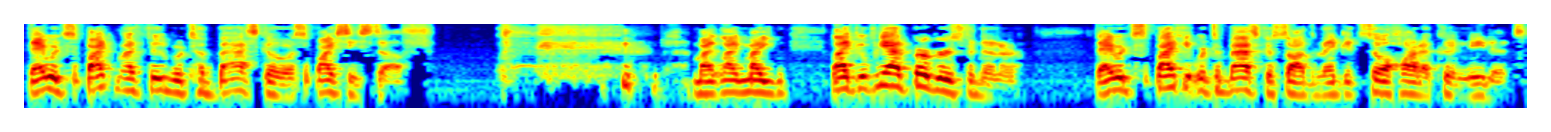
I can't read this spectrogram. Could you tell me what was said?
they would spike my food with Tabasco or spicy stuff. my, like my like if we had burgers for dinner, they would spike it with Tabasco sauce to make it so hard I couldn't eat it.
